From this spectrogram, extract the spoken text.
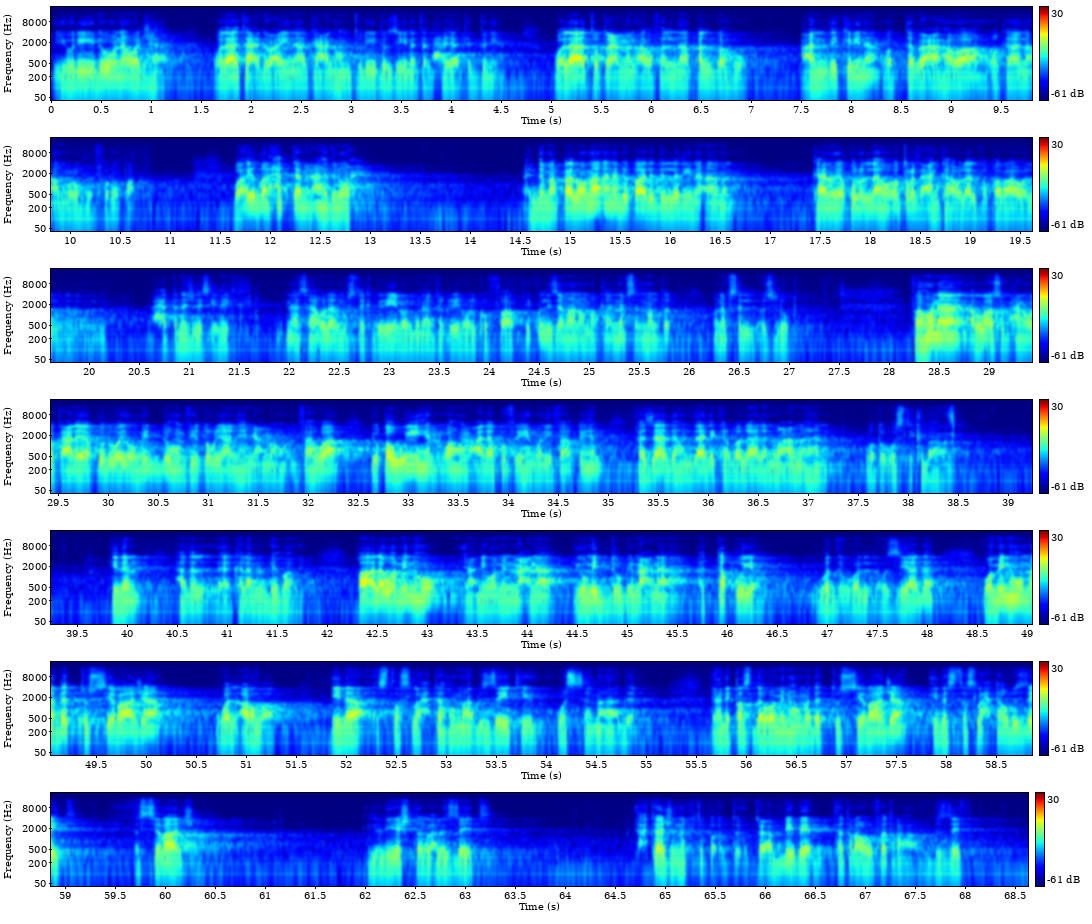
يريدون وجهه ولا تعد عيناك عنهم تريد زينة الحياة الدنيا ولا تطع من أغفلنا قلبه عن ذكرنا واتبع هواه وكان أمره فرطا وأيضا حتى من عهد نوح عندما قال وما أنا بطارد الذين آمنوا كانوا يقولون له اطرد عنك هؤلاء الفقراء. حتى نجلس إليك الناس هؤلاء المستكبرين والمنافقين والكفار في كل زمان ومكان نفس المنطق ونفس الأسلوب. فهنا الله سبحانه وتعالى يقول ويمدهم في طغيانهم يعمهون فهو يقويهم وهم على كفرهم ونفاقهم فزادهم ذلك ضلالا وعمها واستكبارا. اذا هذا كلام البيضاوي. قال ومنه يعني ومن معنى يمد بمعنى التقوية والزيادة ومنه مددت السراج والأرض. إذا استصلحتهما بالزيت والسماد. يعني قصده ومنه مددت السراج إذا استصلحته بالزيت. السراج الذي يشتغل على الزيت يحتاج أنك تعبيه فترة وفترة بالزيت.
